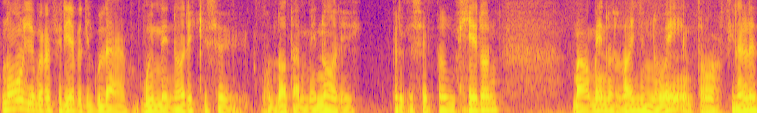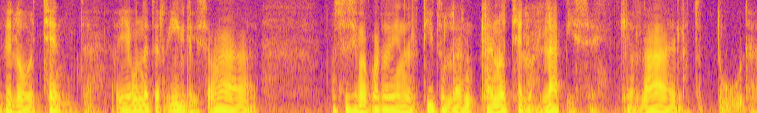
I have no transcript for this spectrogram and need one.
No, yo me refería a películas muy menores que se, o no tan menores, pero que se produjeron más o menos en los años 90 o a finales de los 80. Había una terrible que se llamaba, no sé si me acuerdo bien del título, La, La Noche de los Lápices, que hablaba de las torturas,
